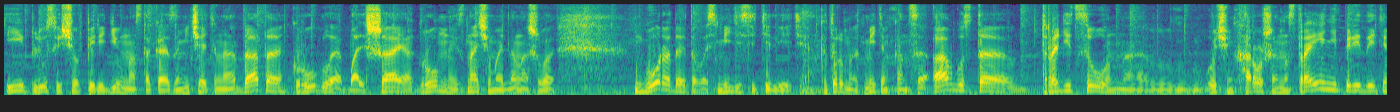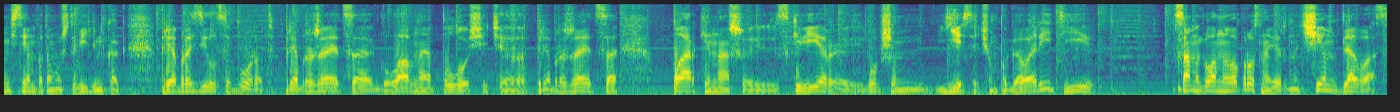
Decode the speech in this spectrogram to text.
И плюс еще впереди у нас такая замечательная дата, круглая, большая, огромная и значимая для нашего города это 80-летие, которое мы отметим в конце августа. Традиционно очень хорошее настроение перед этим всем, потому что видим, как преобразился город, преображается главная площадь, э, преображается парки наши, скверы. В общем, есть о чем поговорить. И самый главный вопрос, наверное, чем для вас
